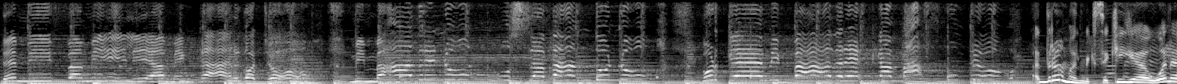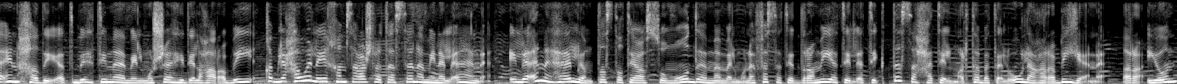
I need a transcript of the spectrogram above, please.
de mi familia me encargo yo. Mi madre الدراما المكسيكية ولا إن حظيت باهتمام المشاهد العربي قبل حوالي 15 سنة من الآن إلا أنها لم تستطع الصمود أمام المنافسة الدرامية التي اكتسحت المرتبة الأولى عربيا. رأي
